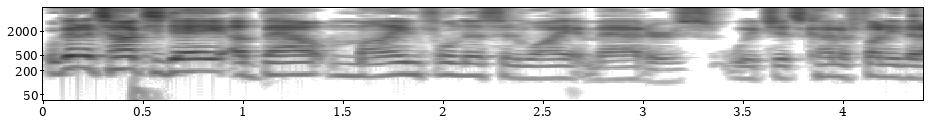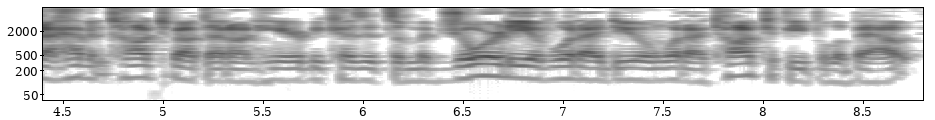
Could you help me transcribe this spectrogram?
We're going to talk today about mindfulness and why it matters, which it's kind of funny that I haven't talked about that on here because it's a majority of what I do and what I talk to people about.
